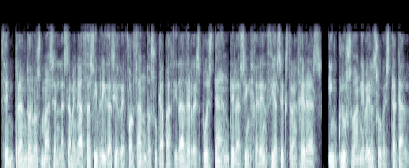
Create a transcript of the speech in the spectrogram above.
centrándonos más en las amenazas híbridas y reforzando su capacidad de respuesta ante las injerencias extranjeras, incluso a nivel subestatal.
